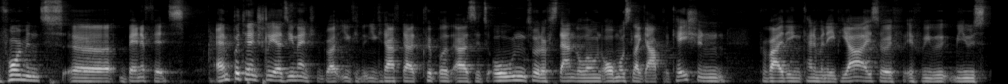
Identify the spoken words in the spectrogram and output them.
performance uh, benefits and potentially, as you mentioned, right, you could you could have that cryptlet as its own sort of standalone, almost like application, providing kind of an API. So if if we use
